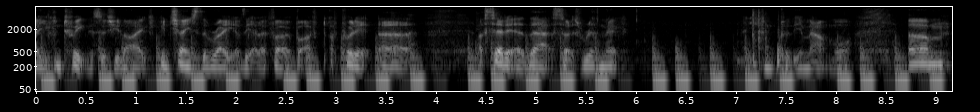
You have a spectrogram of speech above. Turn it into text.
you can tweak this as you like. You can change the rate of the LFO, but I've, I've put it, uh, I've set it at that so it's rhythmic, and you can put the amount more. Um,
